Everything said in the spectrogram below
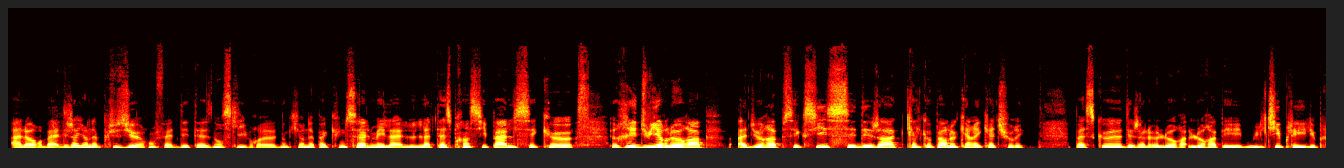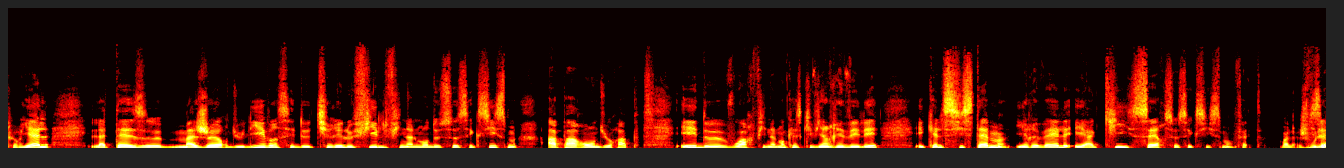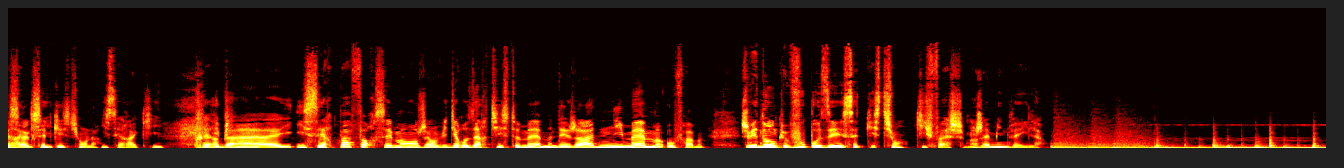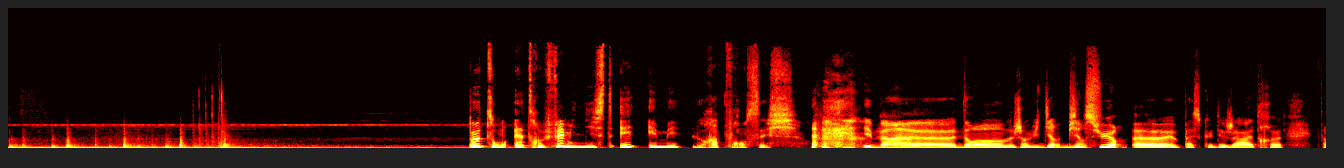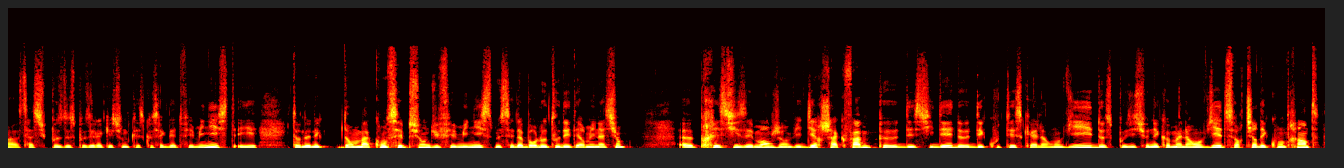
Alors, bah, déjà, il y en a plusieurs, en fait, des thèses dans ce livre. Euh, donc, il n'y en a pas qu'une seule, mais la, la thèse principale, c'est que réduire le rap à du rap sexiste, c'est déjà quelque part le caricaturer. Parce que déjà, le, le, rap est multiple et il est pluriel. La thèse majeure du livre, c'est de tirer le fil, finalement, de ce sexisme apparent du rap et de voir, finalement, qu'est-ce qui vient révéler et quel système il révèle et à qui sert ce sexisme, en fait. Voilà, je vous laisse avec cette question-là. Il sert à qui Très eh ben, rapidement. il sert pas forcément, j'ai envie de dire, aux artistes même déjà, ni même aux femmes. Je vais donc vous poser cette question qui fâche Benjamin Veil. Peut-on être féministe et aimer le rap français Eh ben, euh, j'ai envie de dire bien sûr, euh, parce que déjà être, enfin, ça suppose de se poser la question de qu'est-ce que c'est que d'être féministe. Et étant donné que dans ma conception du féminisme, c'est d'abord l'autodétermination. Euh, précisément, j'ai envie de dire, chaque femme peut décider d'écouter ce qu'elle a envie, de se positionner comme elle a envie et de sortir des contraintes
